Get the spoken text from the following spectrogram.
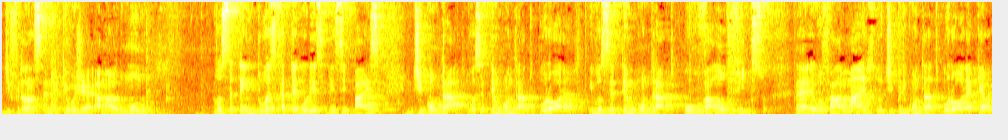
de freelancer, né, que hoje é a maior do mundo, você tem duas categorias principais de contrato. Você tem um contrato por hora e você tem um contrato por valor fixo. Né? Eu vou falar mais do tipo de contrato por hora, que é o,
